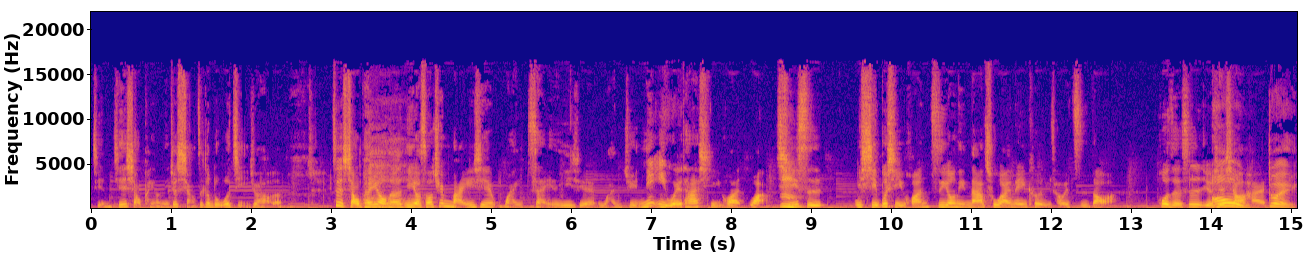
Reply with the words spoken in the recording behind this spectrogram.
间。其实小朋友，你就想这个逻辑就好了。这个小朋友呢，哦、你有时候去买一些外在的一些玩具，你以为他喜欢哇，其实你喜不喜欢，嗯、只有你拿出来那一刻，你才会知道啊。或者是有些小孩，哦、对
